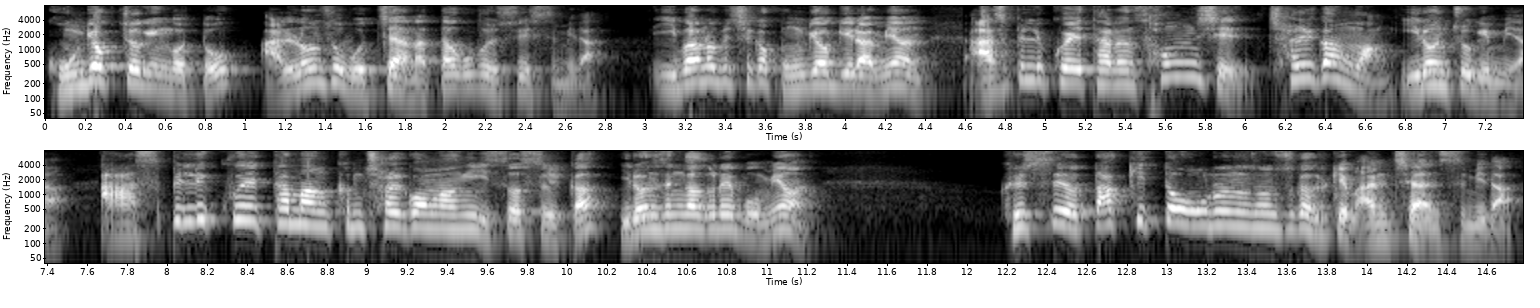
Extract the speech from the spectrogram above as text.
공격적인 것도 알론소 못지 않았다고 볼 수 있습니다. 이바노비치가 공격이라면 아스필리쿠에타는 성실, 철강왕 이런 쪽입니다. 아스필리쿠에타만큼 철강왕이 있었을까? 이런 생각을 해보면 글쎄요 딱히 떠오르는 선수가 그렇게 많지 않습니다.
